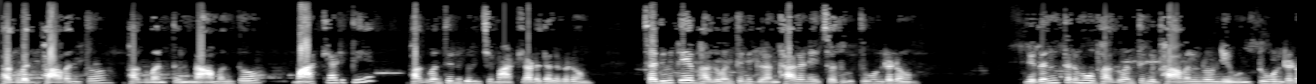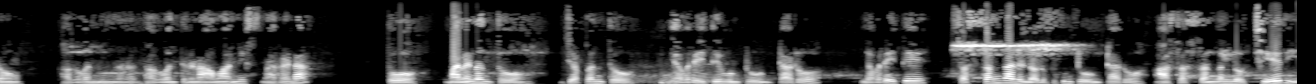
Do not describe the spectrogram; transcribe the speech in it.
భగవద్భావంతో భగవంతుని నామంతో మాట్లాడితే భగవంతుని గురించి మాట్లాడగలగడం చదివితే భగవంతుని గ్రంథాలని చదువుతూ ఉండడం నిరంతరము భగవంతుని భావనలో నీ ఉంటూ ఉండడం భగవన్ భగవంతుని నామాన్ని స్మరణతో మననంతో జపంతో ఎవరైతే ఉంటూ ఉంటారో ఎవరైతే సత్సంగాన్ని నడుపుకుంటూ ఉంటారో ఆ సత్సంగంలో చేరి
